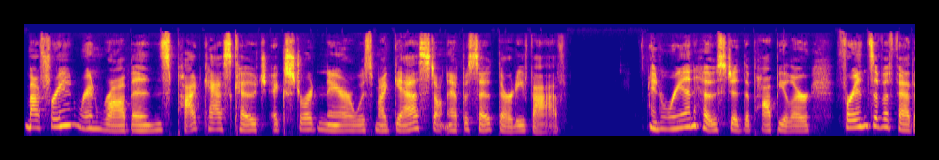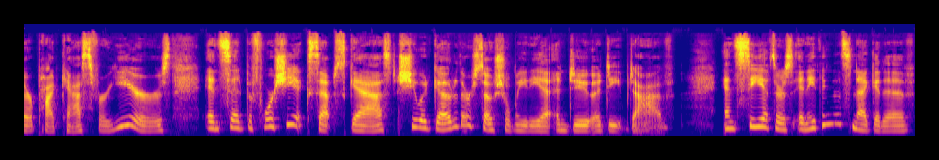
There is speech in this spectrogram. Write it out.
My friend Ren Robbins, podcast coach extraordinaire, was my guest on episode 35. And Ren hosted the popular Friends of a Feather podcast for years and said before she accepts guests, she would go to their social media and do a deep dive and see if there's anything that's negative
